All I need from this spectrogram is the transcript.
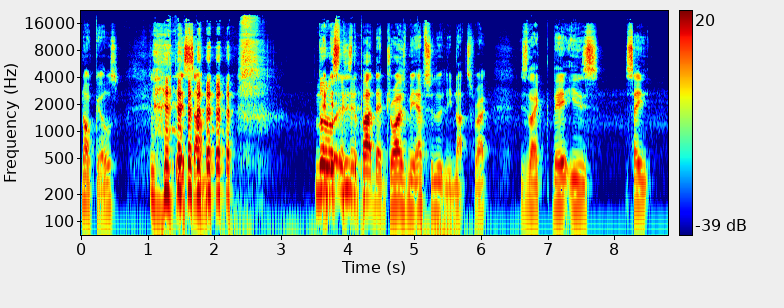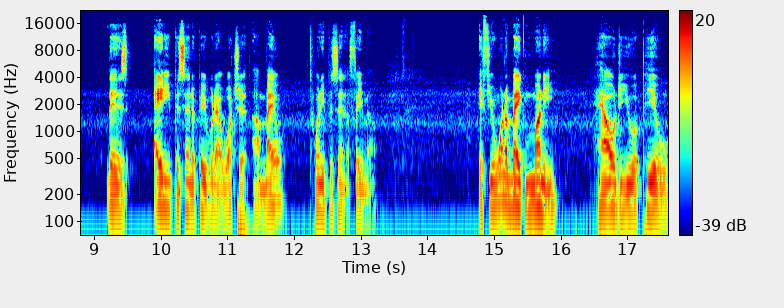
not girls. There's some. no, and this, this is the part that drives me absolutely nuts, right? Is like there is, say, there's 80% of people that watch it are male, 20% are female. If you want to make money, how do you appeal?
